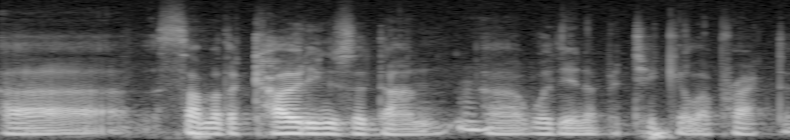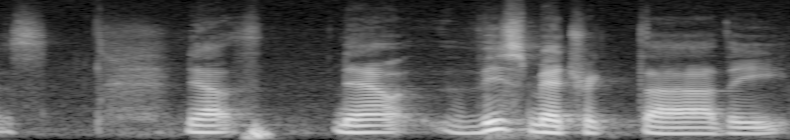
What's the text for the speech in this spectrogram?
uh, some of the codings are done mm-hmm. uh, within a particular practice. Now, now this metric, uh, the,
